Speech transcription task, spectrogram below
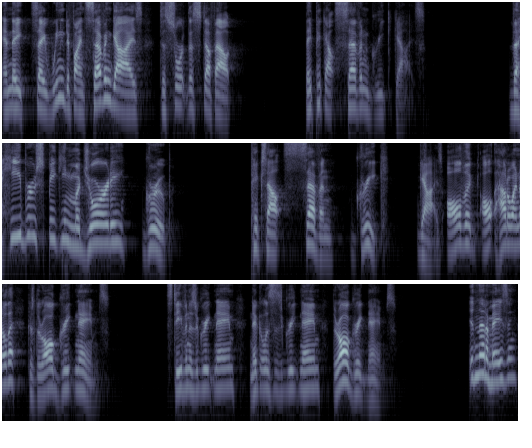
and they say, we need to find seven guys to sort this stuff out, they pick out seven Greek guys. The Hebrew speaking majority group picks out seven Greek guys. All the all, how do I know that? Because they're all Greek names. Stephen is a Greek name, Nicholas is a Greek name. They're all Greek names. Isn't that amazing?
